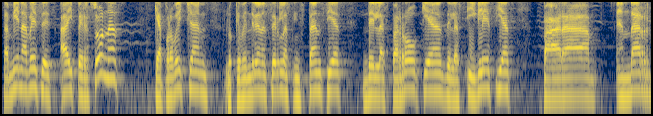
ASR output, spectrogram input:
también a veces hay personas que aprovechan lo que vendrían a ser las instancias de las parroquias, de las iglesias, para andar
